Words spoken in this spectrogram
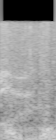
Yeah.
